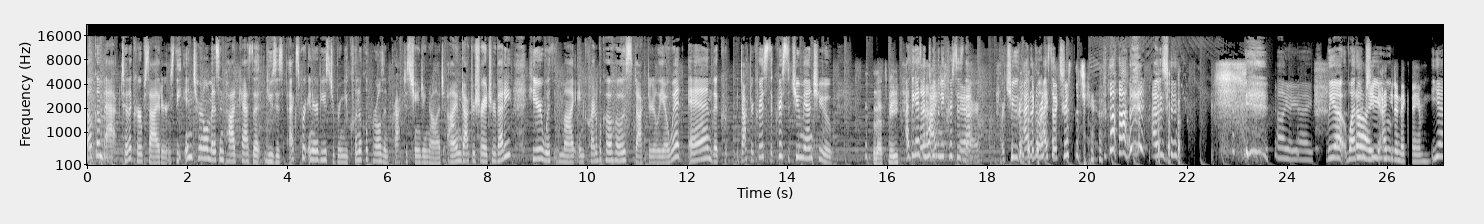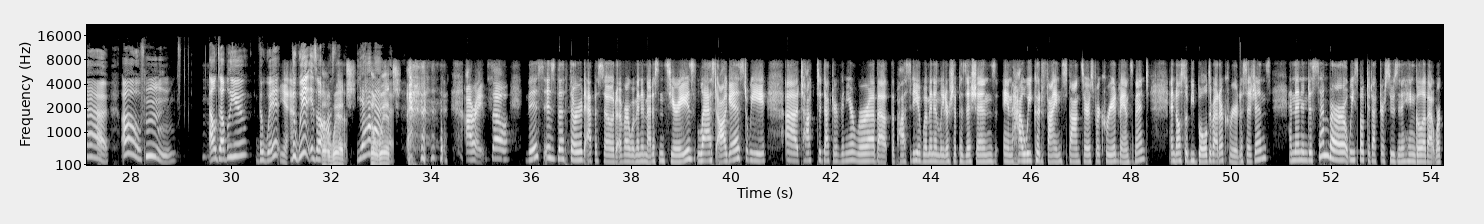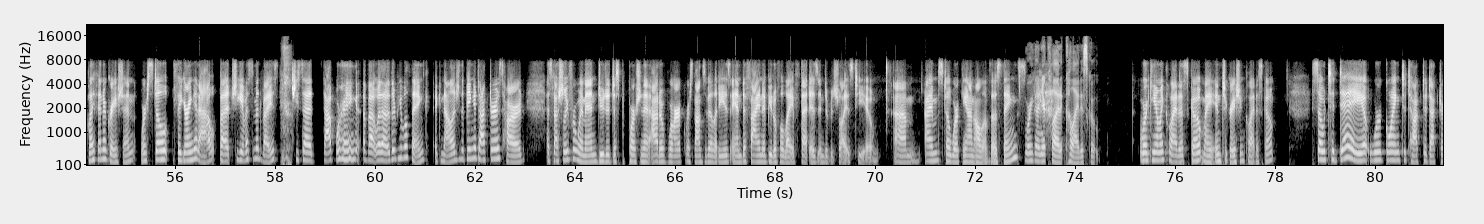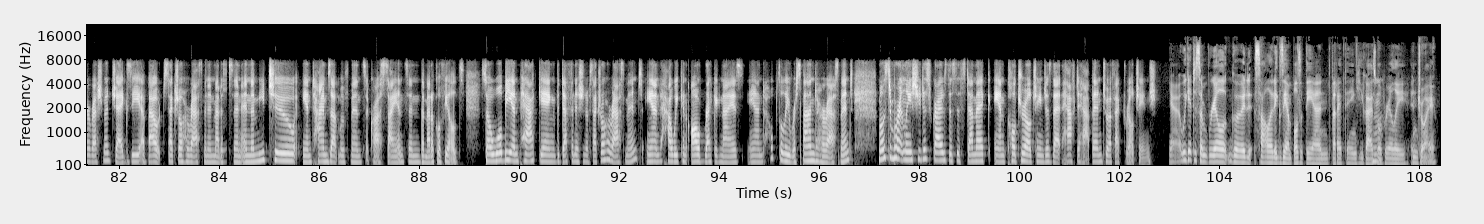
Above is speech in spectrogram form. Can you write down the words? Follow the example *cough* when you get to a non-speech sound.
Welcome back to the Curbsiders, the internal medicine podcast that uses expert interviews to bring you clinical pearls and practice changing knowledge. I'm Dr. Shreya Trivedi here with my incredible co host, Dr. Leah Witt, and the Dr. Chris, the Chris the Chiu Manchu. That's me. I think I said too many Chris's yeah. there. Or Chiu. I don't know. I said Chris the Chiu. *laughs* I was. just. oh yeah, yeah. Leah, why don't oh, you? I need a nickname. Yeah. Oh, hmm. LW, the wit. Yeah. The wit is the awesome. witch. Yeah. The witch. *laughs* *laughs* All right. So this is the third episode of our Women in Medicine series. Last August, we uh, talked to Dr. Vinny Arora about the paucity of women in leadership positions and how we could find sponsors for career advancement and also be bold about our career decisions. And then in December, we spoke to Dr. Susan Hingle about work-life integration. We're still figuring it out, but she gave us some advice. She said, stop worrying about what other people think. Acknowledge that being a doctor is hard, especially for women due to disproportionate out of work responsibilities, and define a beautiful life that is individualized to you. Um, I'm still working on all of those things. Working on your kaleidoscope. Working on my kaleidoscope, my integration kaleidoscope. So today we're going to talk to Dr. Reshma Jagsi about sexual harassment in medicine and the Me Too and Time's Up movements across science and the medical fields. So we'll be unpacking the definition of sexual harassment and how we can all recognize and hopefully respond to harassment. Most importantly, she describes the systemic and cultural changes that have to happen to affect real change. Yeah, we get to some real good, solid examples at the end that I think you guys mm-hmm. will really enjoy.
